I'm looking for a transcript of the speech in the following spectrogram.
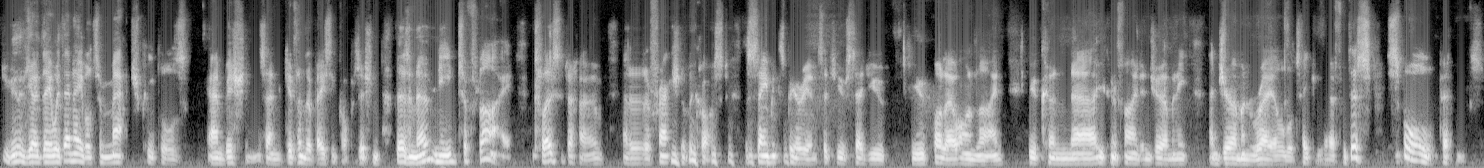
you know, they were then able to match people's ambitions and give them the basic proposition there's no need to fly closer to home and at a fraction of the cost. The same experience that you've said you you follow online. You can uh, you can find in germany and german rail will take you there for this small pittance.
